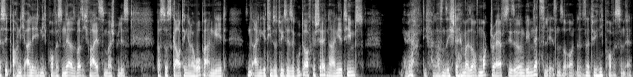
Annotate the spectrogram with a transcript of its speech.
es sind auch nicht alle ähnlich professionell. Also was ich weiß zum Beispiel ist, was so Scouting in Europa angeht, sind einige Teams natürlich sehr, sehr gut aufgestellt und einige Teams, ja, die verlassen sich stellenweise auf Mock-Drafts, die sie irgendwie im Netz lesen. So. Und das ist natürlich nicht professionell.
